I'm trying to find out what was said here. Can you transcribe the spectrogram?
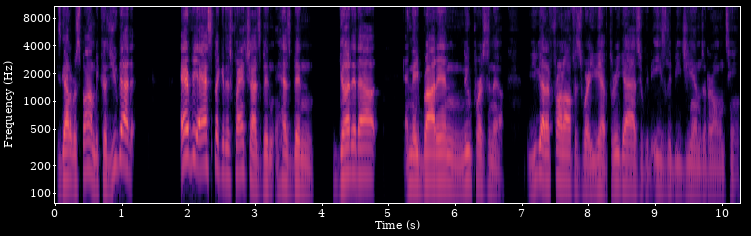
He's got to respond because you got every aspect of this franchise been has been gutted out, and they brought in new personnel. You got a front office where you have three guys who could easily be GMs of their own team.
